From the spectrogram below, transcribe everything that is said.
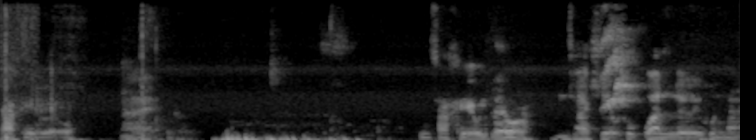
ชาเขียวใช่กินชาเขียวอีกแล้วเหรอกินชาเขียวทุกวันเลยคุณนา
